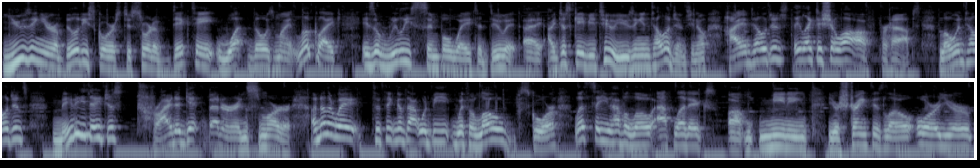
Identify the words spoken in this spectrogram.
using your ability scores to sort of dictate what those might look like is a really simple way to do it. I, I just gave you two using intelligence, you know. High intelligence, they like to show off, perhaps. Low intelligence, maybe they just try to get better and smarter. Another way to think of that would be with a low score. Let's say you have a low athletics, uh, meaning your strength is low, or your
